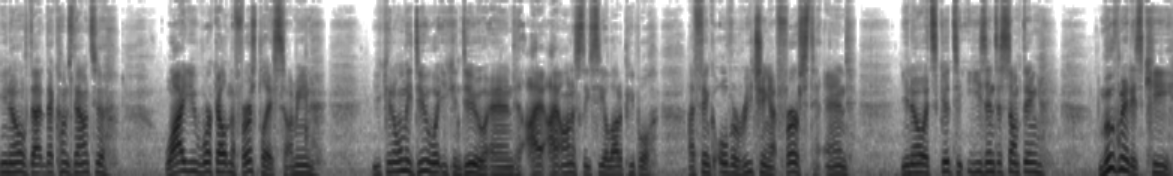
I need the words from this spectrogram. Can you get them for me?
you know, that, that comes down to why you work out in the first place. I mean, you can only do what you can do. And I, I honestly see a lot of people, I think overreaching at first. And you know, it's good to ease into something movement is key.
